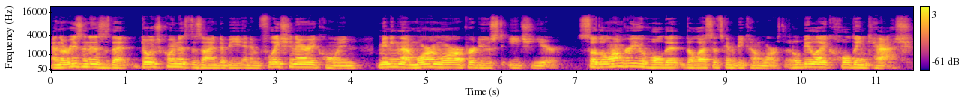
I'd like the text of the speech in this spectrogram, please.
And the reason is that Dogecoin is designed to be an inflationary coin, meaning that more and more are produced each year. So the longer you hold it, the less it's going to become worth. It'll be like holding cash.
